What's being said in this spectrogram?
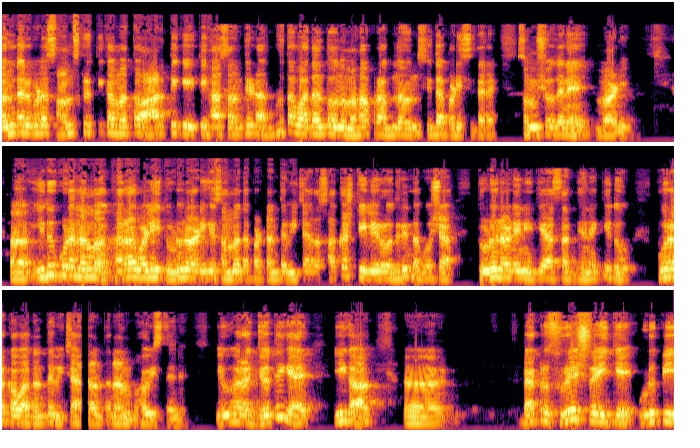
ಬಂದರುಗಳ ಸಾಂಸ್ಕೃತಿಕ ಮತ್ತು ಆರ್ಥಿಕ ಇತಿಹಾಸ ಅಂತ ಹೇಳಿ ಅದ್ಭುತವಾದಂತ ಒಂದು ಮಹಾಪ್ರಬಂಧವನ್ನು ಸಿದ್ಧಪಡಿಸಿದ್ದಾರೆ. ಸಂಶೋಧನೆ ಮಾಡಿ. ಇದು ಕೂಡ ನಮ್ಮ ಕರಾವಳಿ ತುಳುನಾಡಿಗೆ ಸಂಬಂಧಪಟ್ಟಂತ ವಿಚಾರ ಸಾಕಷ್ಟು ಇಲ್ಲಿರೋದ್ರಿಂದ ಬಹುಶಃ ತುಳುನಾಡಿನ ಇತಿಹಾಸ ಅಧ್ಯಯನಕ್ಕೆ ಇದು ಪೂರಕವಾದಂತ ವಿಚಾರ ಅಂತ ನಾನು ಭಾವಿಸ್ತೇನೆ. ಇವರ ಜೊತೆಗೆ ಈಗ ಡಾಕ್ಟರ್ ಸುರೇಶ್ ರೈಕೆ, ಉಡುಪಿ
